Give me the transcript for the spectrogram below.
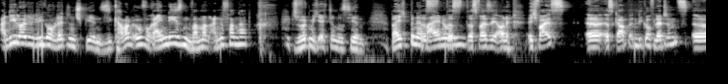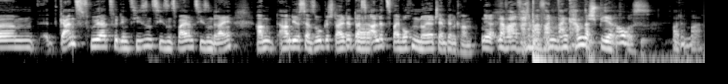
an die Leute, die League of Legends spielen, sie, kann man irgendwo reinlesen, wann man angefangen hat? Das würde mich echt interessieren. Weil ich bin der Das, Meinung. das, das weiß ich auch nicht. Ich weiß, äh, es gab in League of Legends ähm, ganz früher zu den Seasons, Season 2 und Season 3, haben, haben die das ja so gestaltet, dass Ja. alle zwei Wochen ein neuer Champion kam. ja, na, warte, warte mal, wann, wann kam das Spiel raus? Warte mal.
